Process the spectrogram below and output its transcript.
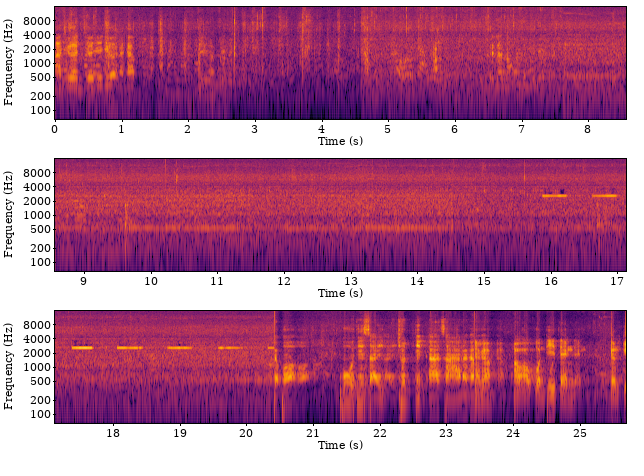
มาเชิญเชิญเยอะๆนะครับเฉพาะผู้ที่ใส่ชุดจิตอาสานะครับนะครับ เอาเอาคนที่แต่งกางเก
